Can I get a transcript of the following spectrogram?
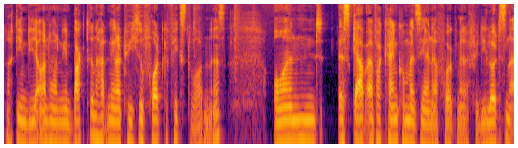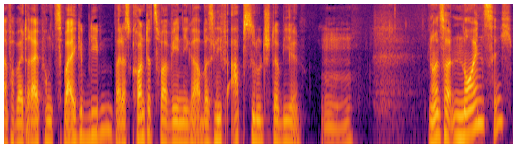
nachdem die auch noch den Bug drin hatten, der natürlich sofort gefixt worden ist. Und es gab einfach keinen kommerziellen Erfolg mehr dafür. Die Leute sind einfach bei 3.2 geblieben, weil das konnte zwar weniger, aber es lief absolut stabil. 1990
